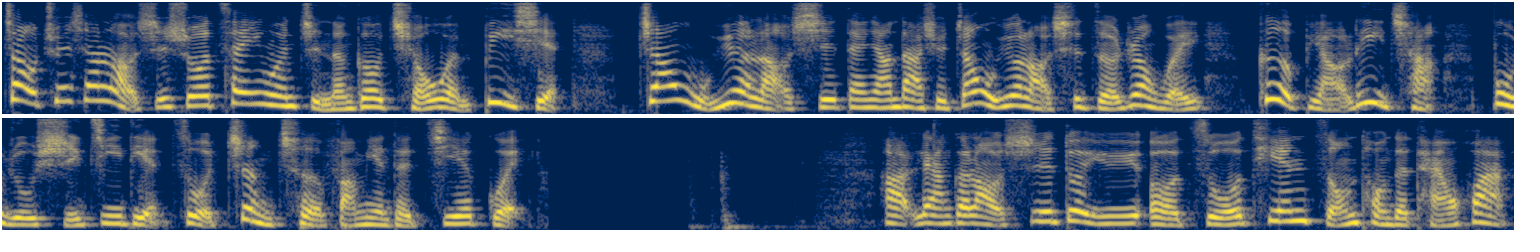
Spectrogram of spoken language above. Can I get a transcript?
赵春山老师说，蔡英文只能够求稳避险。张五岳老师，丹江大学张五岳老师则认为，各表立场不如时机点做政策方面的接轨。好，两个老师对于呃昨天总统的谈话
